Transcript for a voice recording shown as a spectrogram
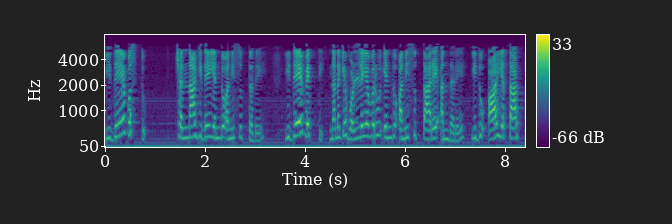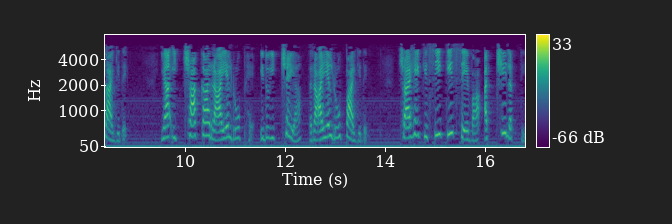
ಇದೇ ವಸ್ತು ಚೆನ್ನಾಗಿದೆ ಎಂದು ಅನಿಸುತ್ತದೆ. ಇದೇ ವ್ಯಕ್ತಿ ನನಗೆ ಒಳ್ಳೆಯವರು ಎಂದು ಅನಿಸುತ್ತಾರೆ ಅಂದರೆ ಇದು ಆ ಯಥಾರ್ಥ ಆಗಿದೆ ಯಾ ಇಚ್ಛಾ ಕಾ ರಾಯಲ್ ರೂಪ್ ಹೆ ಇದು ಇಚ್ಛೆಯ ರಾಯಲ್ ರೂಪ ಆಗಿದೆ ಚಾಹೆ ಕಿಸಿ ಕಿ ಸೇವಾ ಅಚ್ಚಿ ಲಗ್ತಿ,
